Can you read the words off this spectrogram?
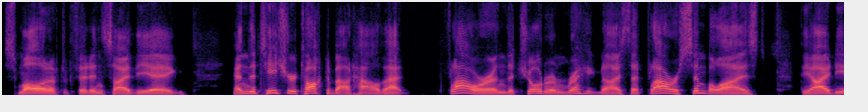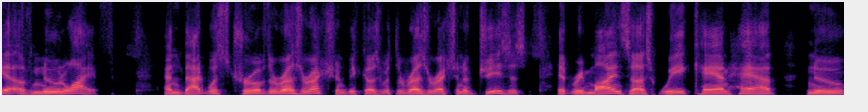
small enough to fit inside the egg. And the teacher talked about how that flower and the children recognized that flower symbolized the idea of new life. And that was true of the resurrection because with the resurrection of Jesus, it reminds us we can have new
